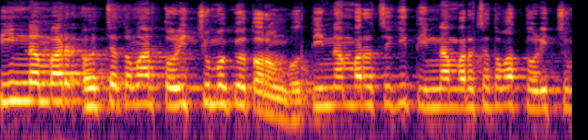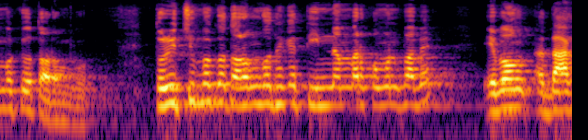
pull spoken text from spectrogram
তিন নাম্বার হচ্ছে তোমার তড়িৎচুম্বকীয় তরঙ্গ। তিন নাম্বার হচ্ছে কি? তিন নাম্বার হচ্ছে তোমার তড়িৎচুম্বকীয় তরঙ্গ। তড়িৎচুম্বকীয় তরঙ্গ থেকে তিন নাম্বার কমন পাবে এবং দাগ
